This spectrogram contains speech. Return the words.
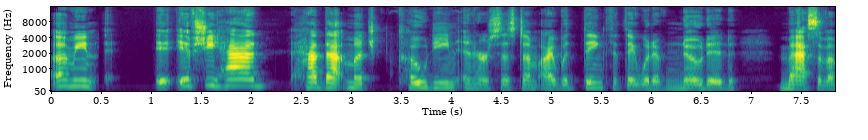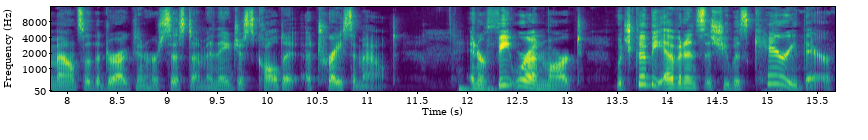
I mean, if she had had that much codeine in her system, I would think that they would have noted massive amounts of the drugs in her system and they just called it a trace amount. And her feet were unmarked, which could be evidence that she was carried there.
